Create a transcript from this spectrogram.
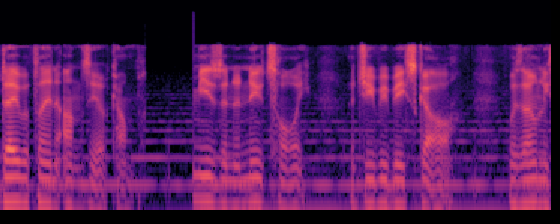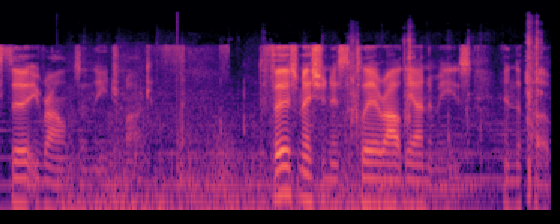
Today we're playing at Anzio Camp. I'm using a new toy, a GBB Scar, with only 30 rounds in each mag. The first mission is to clear out the enemies in the pub,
